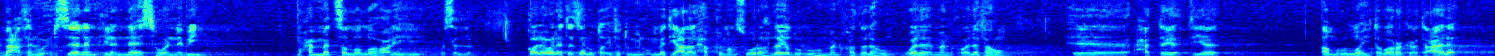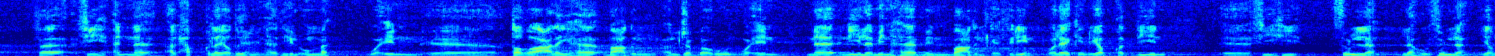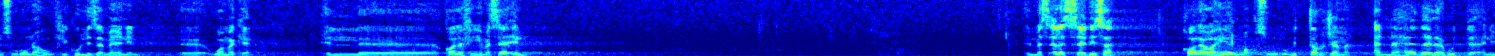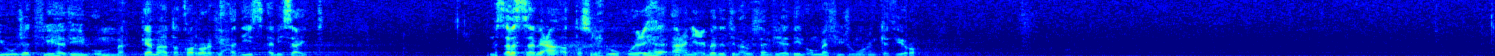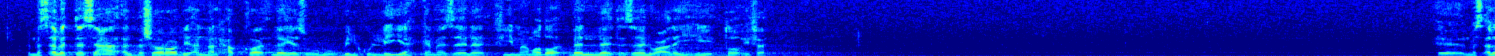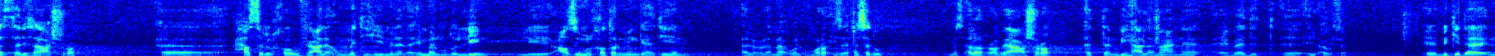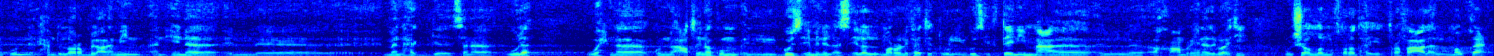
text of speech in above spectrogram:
بعثا وإرسالا إلى الناس هو النبي محمد صلى الله عليه وسلم. قال ولا تزال طائفة من أمتي على الحق منصورة لا يضرهم من خذلهم ولا من خالفهم آه، حتى يأتي أمر الله تبارك وتعالى ففيه أن الحق لا يضيع من هذه الأمة وإن آه، طغى عليها بعض الجبارون وإن نيل منها من بعض الكافرين ولكن يبقى الدين آه، فيه ثلة له ثلة ينصرونه في كل زمان آه، ومكان. قال فيه مسائل. المسألة السادسة قال وهي المقصود بالترجمة أن هذا لابد أن يوجد في هذه الأمة كما تقرر في حديث أبي سعيد. المسألة السابعة التصريح بوقوعها أعني عبادة الأوثان في هذه الأمة في جموع كثيرة. المسألة التاسعة البشارة بأن الحق لا يزول بالكلية كما زال فيما مضى بل لا تزال عليه طائفة. المسألة الثالثة عشرة آه، حصر الخوف على أمته من الأئمة المضلين لعظيم الخطر من جهتهم العلماء والأمراء إذا فسدوا. المسألة الرابعة عشرة التنبيه على معنى عبادة آه، الأوثان. آه، بكده نكون الحمد لله رب العالمين أنهينا منهج سنة أولى وإحنا كنا أعطيناكم الجزء من الأسئلة المرة اللي فاتت والجزء الثاني مع الأخ عمرو هنا دلوقتي. وإن شاء الله المفترض هيترفع على الموقع.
